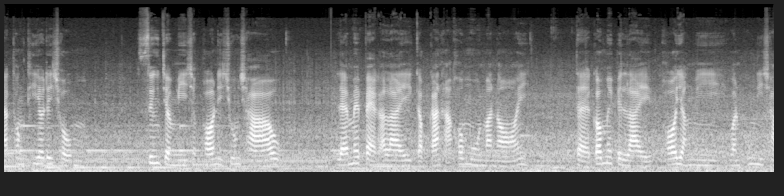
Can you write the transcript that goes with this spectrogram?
นักท่องเที่ยวได้ชม ซึ่งจะมีเฉพาะในช่วงเช้า และไม่แปลกอะไรกับการหาข้อมูลมาน้อย แต่ก็ไม่เป็นไร เพราะยังมีวันพรุ่งนี้เช้า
